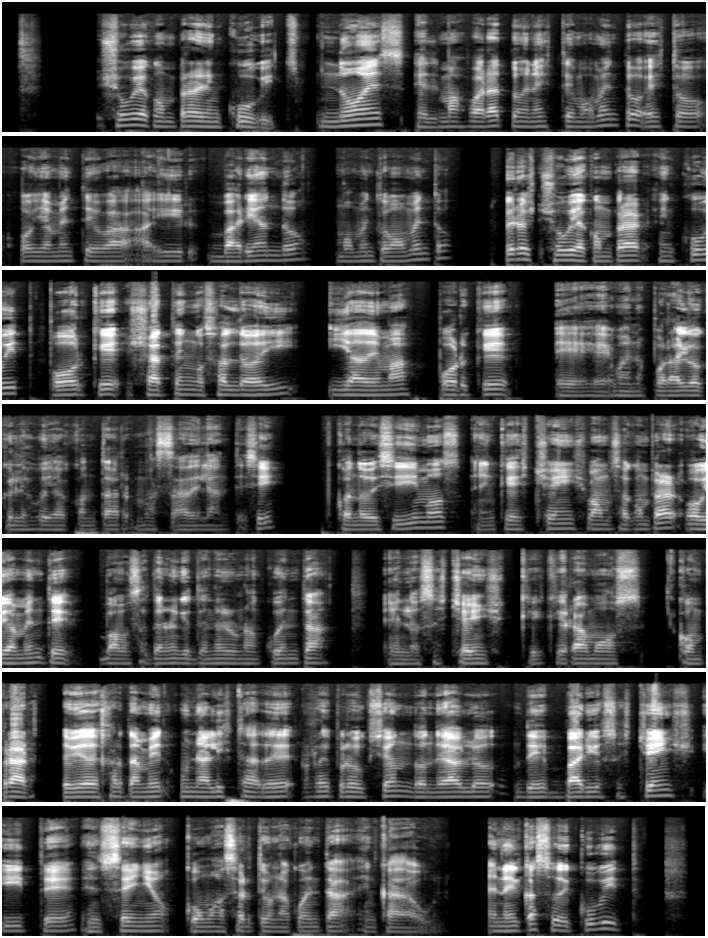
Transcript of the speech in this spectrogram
Yo voy a comprar en Qubit. No es el más barato en este momento. Esto obviamente va a ir variando momento a momento. Pero yo voy a comprar en Qubit porque ya tengo saldo ahí y además porque eh, bueno, por algo que les voy a contar más adelante, ¿sí? Cuando decidimos en qué exchange vamos a comprar, obviamente vamos a tener que tener una cuenta en los exchanges que queramos comprar. Te voy a dejar también una lista de reproducción donde hablo de varios exchanges y te enseño cómo hacerte una cuenta en cada uno. En el caso de Qubit,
